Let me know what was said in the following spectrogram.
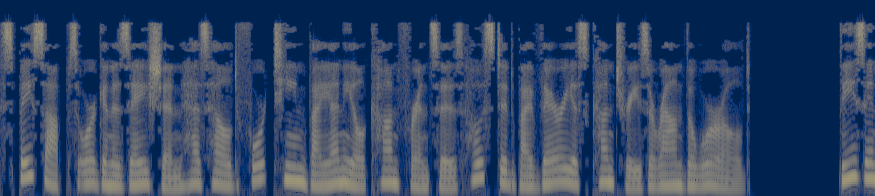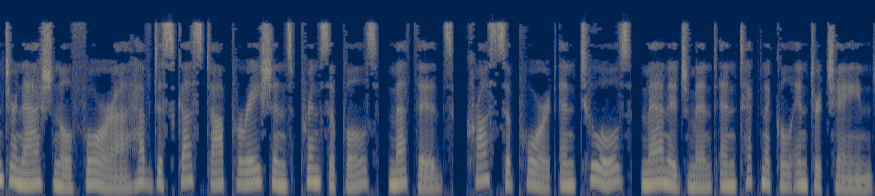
SpaceOps organization has held 14 biennial conferences hosted by various countries around the world. These international fora have discussed operations principles, methods, cross-support and tools, management and technical interchange.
